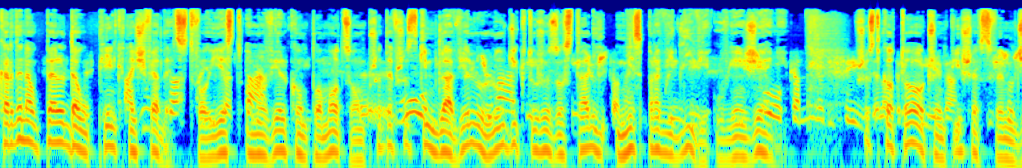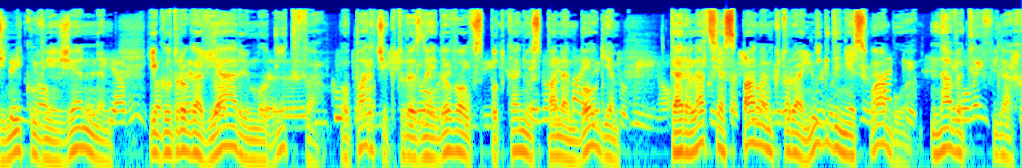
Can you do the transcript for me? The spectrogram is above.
Kardynał Pell dał piękne świadectwo. i jest ono wielką pomocą przede wszystkim dla wielu ludzi, którzy zostali niesprawiedliwie uwięzieni. Wszystko to, o czym pisze w swym dzienniku więziennym, jego droga wiary, modlitwa, oparcie, które znajdował w spotkaniu z Panem Bogiem, ta relacja z Panem, która nigdy nie słabła, nawet w chwilach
